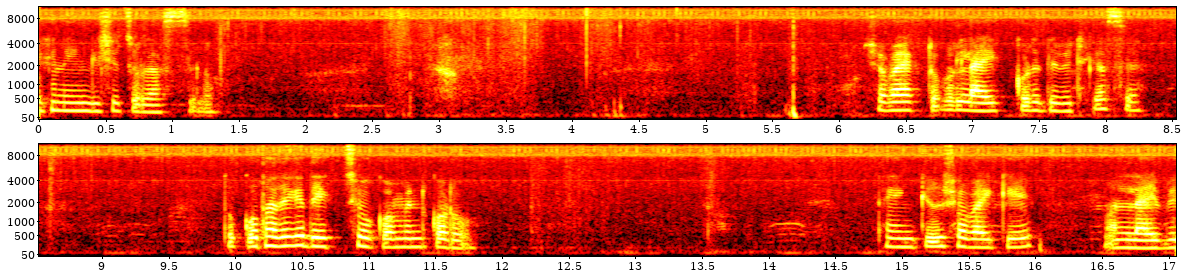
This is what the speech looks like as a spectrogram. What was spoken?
এখানে ইংলিশে চলে আসছিল। সবাই একটা করে লাইক করে দেবে, ঠিক আছে? তো কোথা থেকে দেখছ? কমেন্ট করো। থ্যাংক ইউ সবাইকে আমার লাইভে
